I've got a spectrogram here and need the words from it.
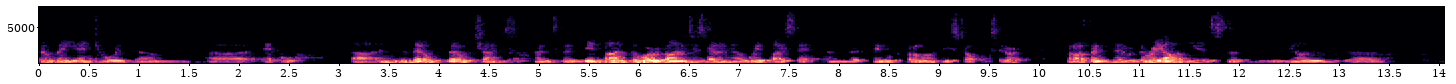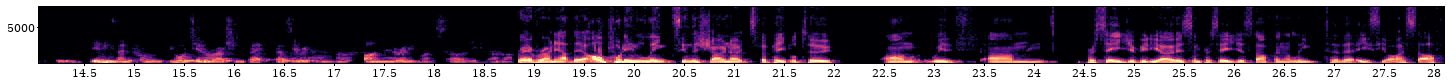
it'll be Android, um, uh, Apple, uh, and that'll, that'll change things. But the advantage, the real advantage is having a web-based app and that people can put it on a desktop, etc. But I think the, the reality is that, you know, uh, anything from your generation back does everything on a phone there anyway, so. um, for everyone out there. I'll put in links in the show notes for people to, um, with um, procedure videos and procedure stuff, and a link to the ECI stuff.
